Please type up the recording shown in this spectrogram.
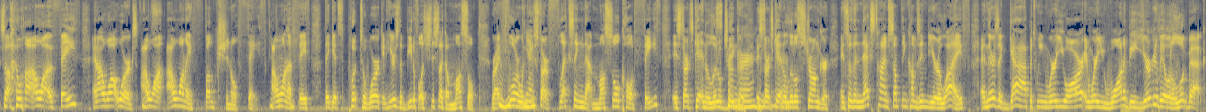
So I want, I want faith and I want works. I want, I want a functional faith. I want a faith that gets put to work. And here's the beautiful: it's just like a muscle, right? Mm-hmm. Flor. When you start flexing that muscle called faith, it starts getting a little bigger. It mm-hmm. starts getting a little stronger. And so the next time something comes into your life, and there's a gap between where you are and where you want to be, you're going to be able to look back.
